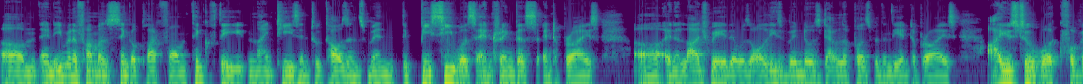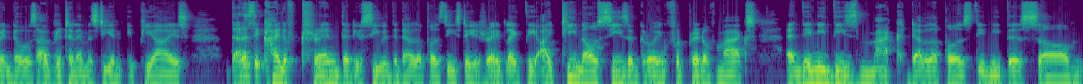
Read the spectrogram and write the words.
Um, and even if I'm a single platform, think of the 90s and 2000s when the PC was entering this enterprise. Uh, in a large way, there was all these Windows developers within the enterprise. I used to work for Windows. I've written MSDN APIs that is the kind of trend that you see with the developers these days, right? Like the IT now sees a growing footprint of Macs, and they need these Mac developers. They need this um,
